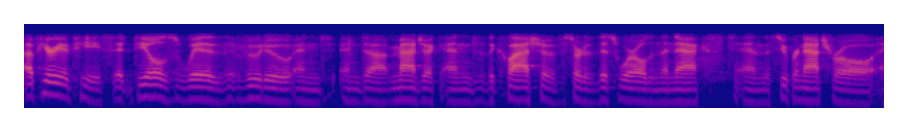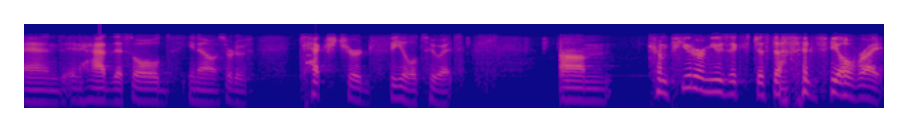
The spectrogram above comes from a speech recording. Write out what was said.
a- period piece. It deals with voodoo and and uh, magic and the clash of sort of this world and the next and the supernatural and it had this old you know sort of textured feel to it. Um computer music just doesn't feel right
